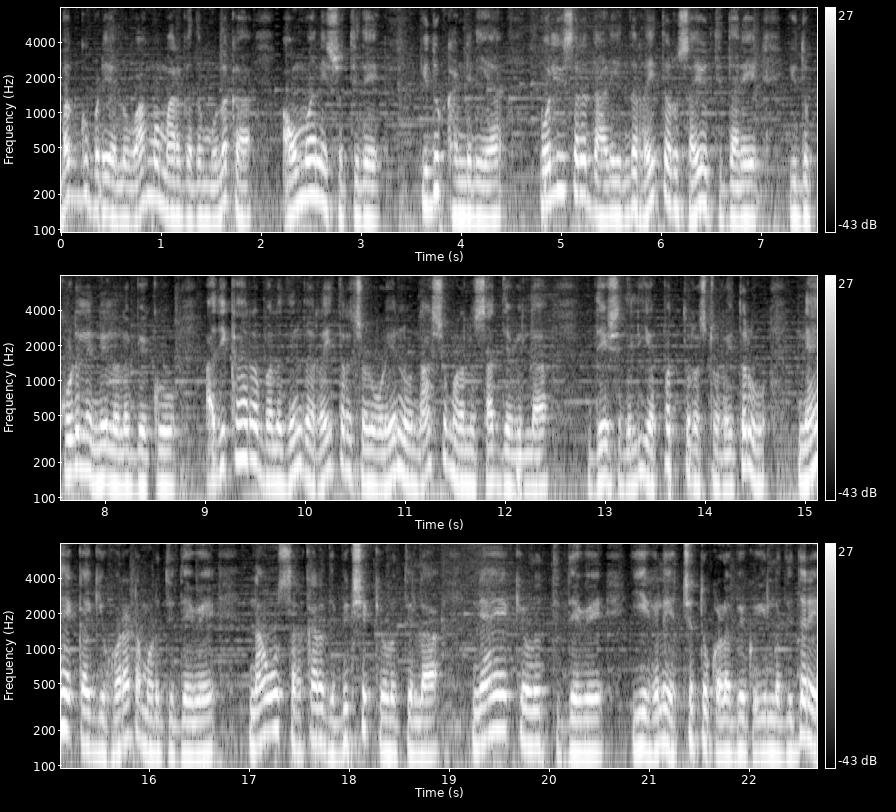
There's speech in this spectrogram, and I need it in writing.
ಬಗ್ಗು ಬಡಿಯಲು ವಾಮ ಮಾರ್ಗದ ಮೂಲಕ ಅವಮಾನಿಸುತ್ತಿದೆ. ಇದು ಖಂಡನೀಯ. ಪೊಲೀಸರ ದಾಳಿಯಿಂದ ರೈತರು ಸಾಯುತ್ತಿದ್ದಾರೆ. ಇದು ಕೂಡಲೇ ನಿಲ್ಲಲೇಬೇಕು ಅಧಿಕಾರ ಬಲದಿಂದ ರೈತರ ಚಳುವಳಿಯನ್ನು ನಾಶ ಮಾಡಲು ಸಾಧ್ಯವಿಲ್ಲ. ದೇಶದಲ್ಲಿ ಎಪ್ಪತ್ತರಷ್ಟು ರೈತರು ನ್ಯಾಯಕ್ಕಾಗಿ ಹೋರಾಟ ಮಾಡುತ್ತಿದ್ದೇವೆ. ನಾವು ಸರ್ಕಾರದ ಭಿಕ್ಷೆ ಕೇಳುತ್ತಿಲ್ಲ. ನ್ಯಾಯ ಕೇಳುತ್ತಿದ್ದೇವೆ. ಈಗಲೇ ಎಚ್ಚೆತ್ತುಕೊಳ್ಳಬೇಕು. ಇಲ್ಲದಿದ್ದರೆ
